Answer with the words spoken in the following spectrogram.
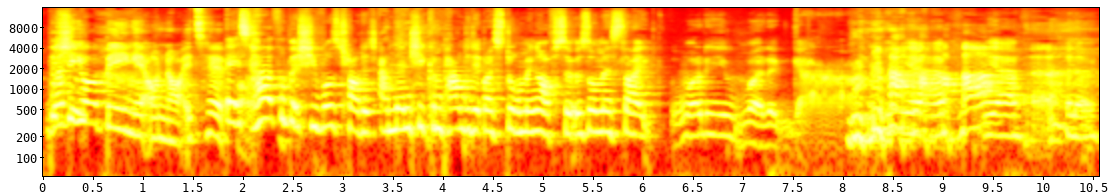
But Whether she- you're being it or not, it's hurtful. It's hurtful, but she was childish, and then she compounded it by storming off. So it was almost like, "What do you want to go?" yeah, yeah, I know.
